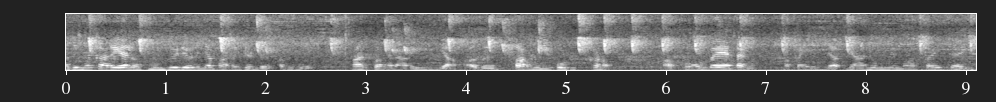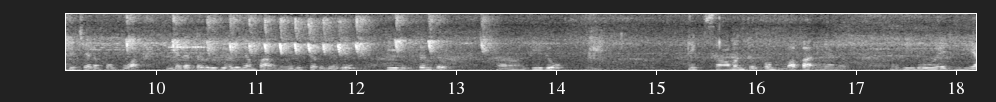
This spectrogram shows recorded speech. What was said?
അത് നിങ്ങൾക്ക് അറിയാലോ മുൻ വീഡിയോയിൽ ഞാൻ പറഞ്ഞിട്ടുണ്ട്. അത് ആർക്കും അങ്ങനെ അറിയില്ല. അത് പറഞ്ഞു കൊടുക്കണം. അപ്പോൾ വേണ്ടല്ലോ അപ്പം എന്റെ ഞാനും ഉമ്മയും മാത്രമായിട്ടായിരിക്കും ചിലപ്പോൾ പോവാം ഇന്നലത്തെ വീഡിയോയിൽ ഞാൻ പറഞ്ഞതിൽ ചെറിയൊരു തിരുത്തുണ്ട്. ദിലു എക്സാം ഉണ്ട്. ഇപ്പോൾ ഉമ്മ പറയാണ് ദിലു വരിക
